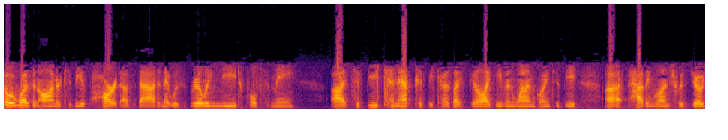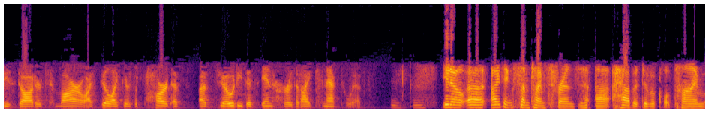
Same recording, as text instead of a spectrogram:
so it was an honor to be a part of that, and it was really needful to me uh, to be connected because I feel like even when I'm going to be uh, having lunch with Jody's daughter tomorrow, I feel like there's a part of, of Jody that's in her that I connect with. Mm-hmm. You know, uh, I think sometimes friends uh, have a difficult time.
